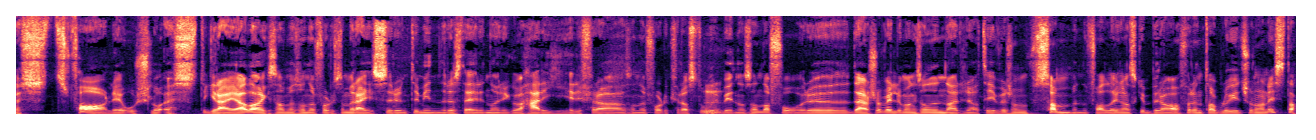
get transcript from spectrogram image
øst, farlige Oslo øst-greia, da, ikke sant, med sånne folk som reiser rundt i mindre steder i Norge og herjer fra sånne folk fra storbyen og sånn. Da får du Det er så veldig mange sånne narrativer som sammenfaller ganske bra for en tabloid journalist, da.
